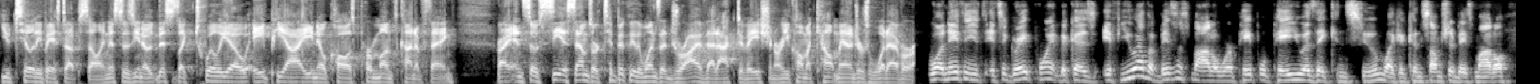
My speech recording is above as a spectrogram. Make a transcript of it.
utility based upselling. This is, you know, this is like Twilio API, you know, calls per month kind of thing right? And so CSMs are typically the ones that drive that activation, or you call them account managers, whatever. Well, Nathan, it's a great point because if you have a business model where people pay you as they consume, like a consumption based model,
